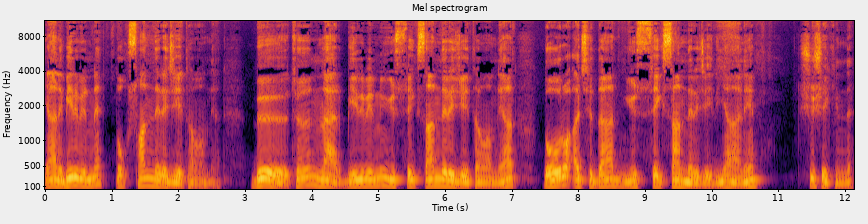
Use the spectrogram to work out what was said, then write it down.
yani birbirine 90 dereceyi tamamlayan. Bütünler birbirini 180 dereceyi tamamlayan doğru açıdan 180 dereceydi. Yani şu şekilde.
